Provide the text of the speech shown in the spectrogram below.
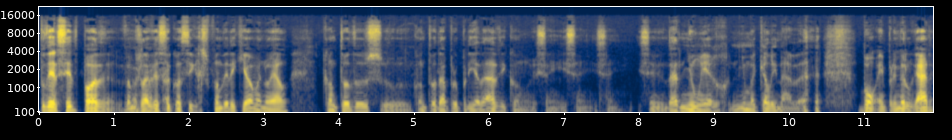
Poder ser, pode. Vamos lá ver se eu consigo responder aqui ao Manuel com, todos, com toda a propriedade e, com, e, sem, e, sem, e, sem, sem dar nenhum erro, nenhuma calinada. Bom, em primeiro lugar,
